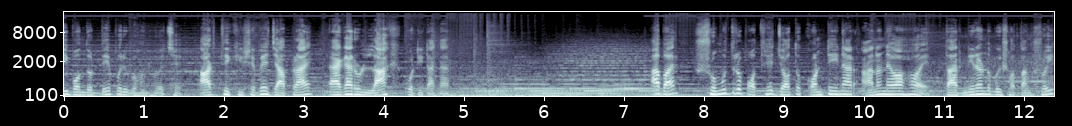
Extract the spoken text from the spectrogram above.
এই বন্দর দিয়ে পরিবহন হয়েছে। আর্থিক হিসেবে যা প্রায় এগারো লাখ কোটি টাকার। আবার সমুদ্র পথে যত কন্টেইনার আনা নেওয়া হয়, তার নিরানব্বই শতাংশই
